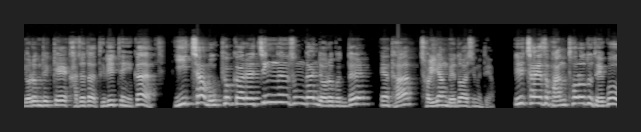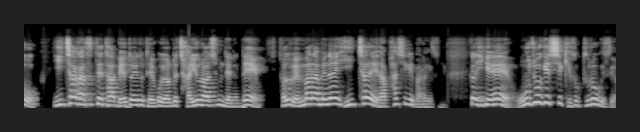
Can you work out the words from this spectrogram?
여러분들께 가져다 드릴 테니까 2차 목표가를 찍는 순간 여러분들 그냥 다 전량 매도하시면 돼요. 1차에서 반 털어도 되고 2차 갔을 때 다 매도해도 되고 여러분들 자유로 하시면 되는데 저는 웬만하면은 2차에 다 파시길 바라겠습니다. 그러니까 이게 5조 개씩 계속 들어오고 있어요.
